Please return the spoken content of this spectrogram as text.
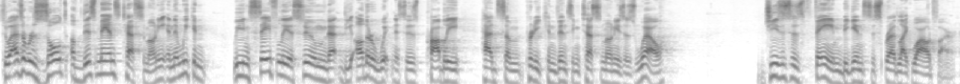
So, as a result of this man's testimony, and then we can, we can safely assume that the other witnesses probably had some pretty convincing testimonies as well, Jesus' fame begins to spread like wildfire.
